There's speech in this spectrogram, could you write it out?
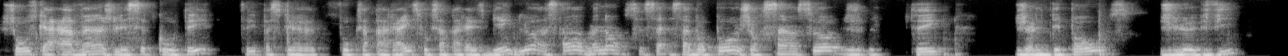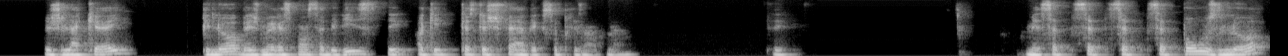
Chose qu'avant, je laissais de côté, parce qu'il faut que ça paraisse, il faut que ça paraisse bien. Là, à cette heure, non, non, ça ne va pas, je ressens ça, je, le dépose, je le vis, je l'accueille, puis là, ben, je me responsabilise. Et, OK, qu'est-ce que je fais avec ça présentement? Mais cette pause-là,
